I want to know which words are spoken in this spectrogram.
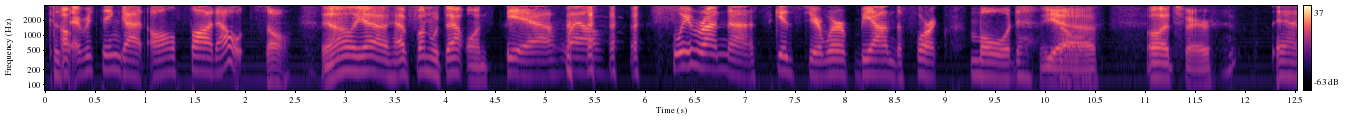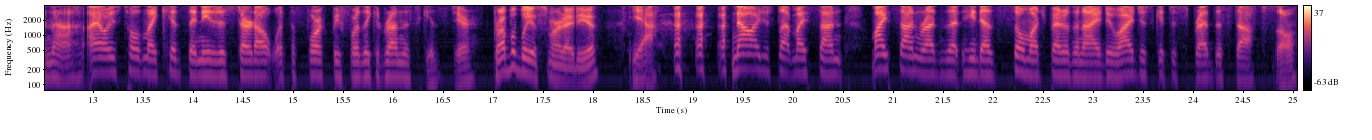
because oh. everything got all thawed out. So, well, yeah, have fun with that one. Yeah, well, we run uh, skid steer. We're beyond the fork mode. Yeah, so. oh, that's fair. And uh, I always told my kids they needed to start out with the fork before they could run the skid steer. Probably a smart idea. Yeah. now I just let my son. My son runs it. He does so much better than I do. I just get to spread the stuff. So.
